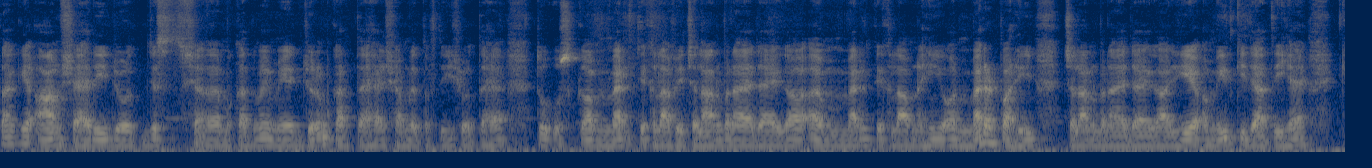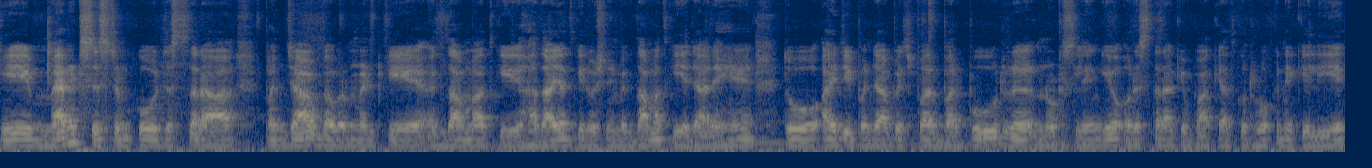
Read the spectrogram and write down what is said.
ताकि आम शहरी जो जिस मुकदमे में जुर्म करता है, शामिल तफ्तीश होता है तो उसका मेरिट के ख़िलाफ़ ही चलान बनाया जाएगा मेरिट के ख़िलाफ़ नहीं, और मेरिट पर ही चलान बनाया जाएगा। ये उम्मीद की जाती है कि मेरिट सिस्टम को जिस तरह पंजाब गवर्नमेंट के इकदाम की, हदायत की रोशनी में इकदाम किए जा रहे हैं तो आई जी पंजाब इस पर भरपूर नोटिस लेंगे और इस तरह के वाक़ात को रोकने के लिए,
